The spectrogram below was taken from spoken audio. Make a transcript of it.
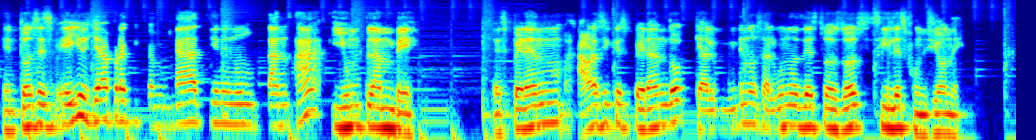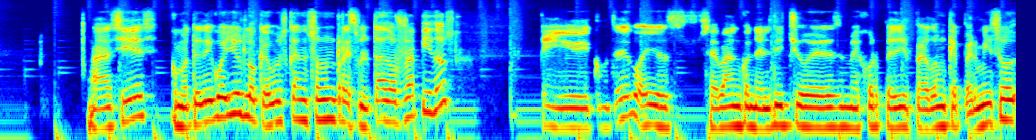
Entonces ellos ya prácticamente tienen un plan A y un plan B. Esperen, ahora sí que esperando que al menos algunos de estos dos sí les funcione. Así es, como te digo, ellos lo que buscan son resultados rápidos y como te digo, ellos se van con el dicho es mejor pedir perdón que permiso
